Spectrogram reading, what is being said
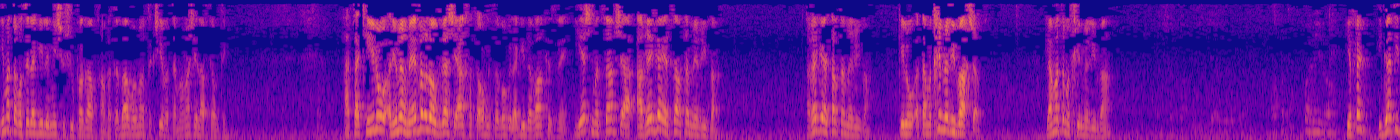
אם אתה רוצה להגיד למישהו שהוא פגע בך, ואתה בא ואומר, תקשיב, אתה ממש העלבת אותי. אתה כאילו, אני אומר, מעבר לעובדה שהיה לך את האומץ לבוא ולהגיד דבר כזה, יש מצב שהרגע יצרת מריבה. הרגע יצרת מריבה. כאילו, אתה מתחיל מריבה עכשיו. למה אתה מתחיל מריבה? יפה, הגעתי,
